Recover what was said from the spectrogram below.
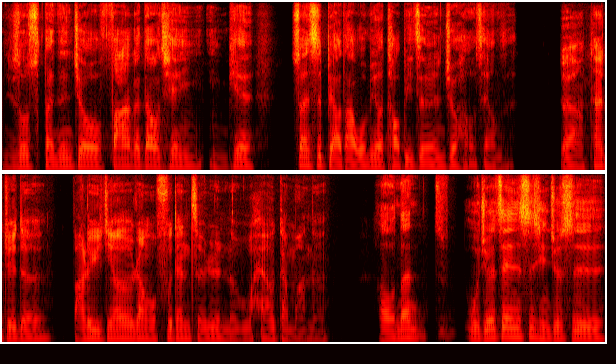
你说，反正就发个道歉影影片，算是表达我没有逃避责任就好，这样子。对啊，他觉得法律已经要让我负担责任了，我还要干嘛呢？好，那我觉得这件事情就是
